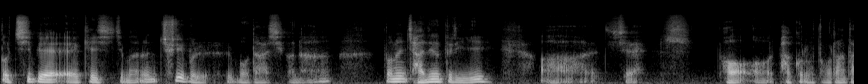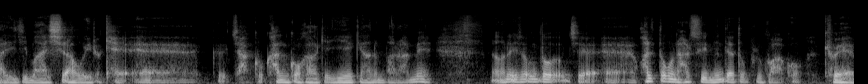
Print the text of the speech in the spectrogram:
또 집에 계시지만은 출입을 못 하시거나 또는 자녀들이 아 이제 더 어, 밖으로 돌아다니지 마시라고 이렇게 에, 그 자꾸 간곡하게 얘기하는 바람에 어느 정도 이제 에, 활동은 할 수 있는데도 불구하고 교회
